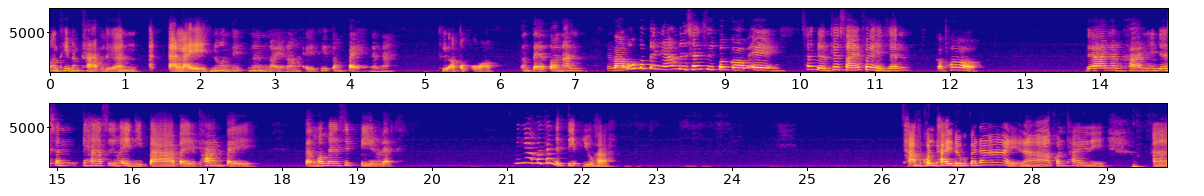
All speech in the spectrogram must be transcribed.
บางทีมันขาดเหลืออะไรนู่นนิดนั่นหน่อยเนาะไอ้ที่ต้องแปะนั่นนะคือเอาประกอบ ตั้งแต่ตอนนั้นมันว่าโอ้มันเป็นยังเดี๋ยวฉันสิประกอบเอง ถ้าเดินแค่สายไฟให้ฉันก็พ่อ เดี๋ยวอันนั้นขาดนี่เดี๋ยวฉันไปหาซื้อมาเองนี่ปลาไปผ่านไป แตั้งว่าแม่นสิบปีนั่นแหละมันยังบ่ทันได้ติดอยู่ค่ะ ถามคนไทยดูก็ได้นะคะ คนไทยนี่อ่า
